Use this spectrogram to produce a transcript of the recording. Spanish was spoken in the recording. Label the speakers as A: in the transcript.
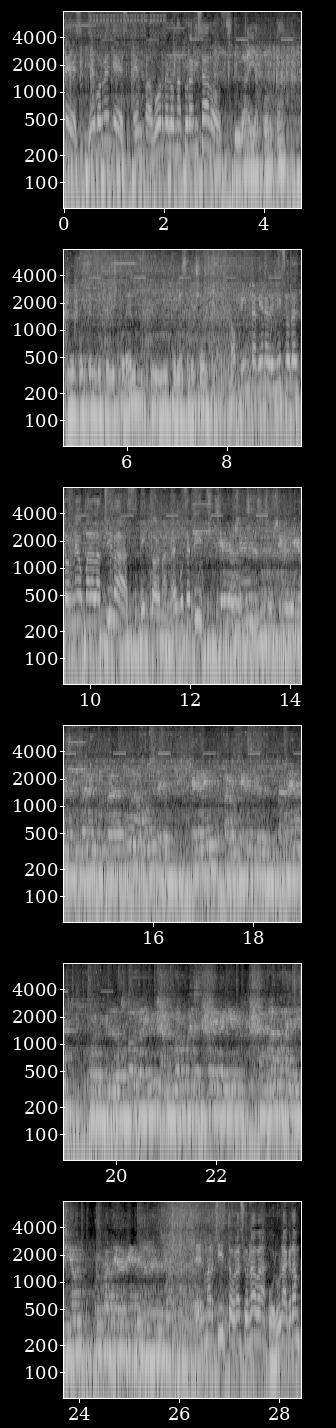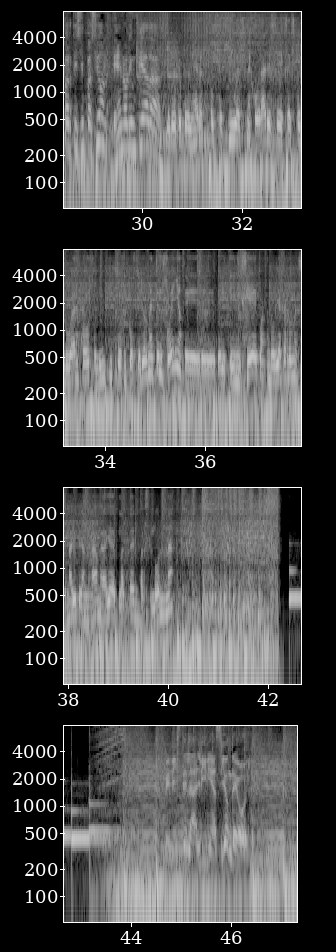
A: Tigres, Diego Reyes, en favor de los naturalizados.
B: Ibai aporta, muy contento y feliz por él y por la selección.
A: No pinta bien el inicio del torneo para las Chivas. Víctor Manuel Bucetich.
C: Siete ausencias, es posible que ya se puedan incorporar una o dos de elementos para lo que es el torneo, porque los juegos olímpicos a lo mejor puede venir alguna toma de decisión por parte de la gente de la federación.
A: El marchista Horacio Nava por una gran participación en Olimpiadas.
D: Yo creo que el primer objetivo es mejorar ese sexto lugar en Juegos Olímpicos y posteriormente el sueño de, de, del que inicié cuando vi a Carlos Mercenario que ganaba medalla de plata en Barcelona.
E: Pediste la alineación de hoy.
